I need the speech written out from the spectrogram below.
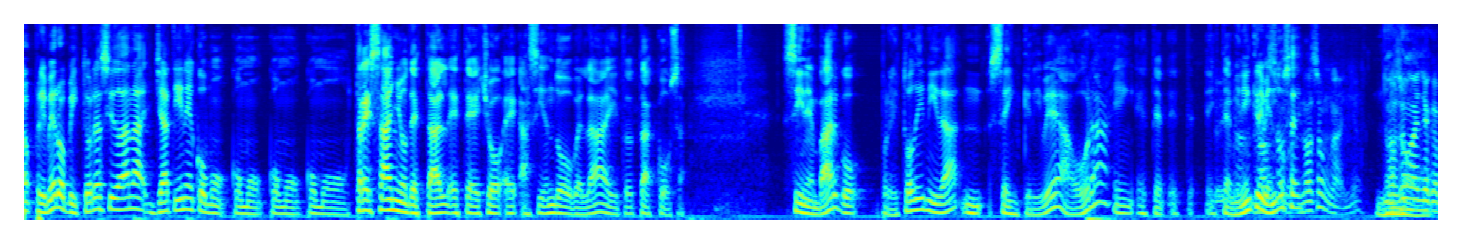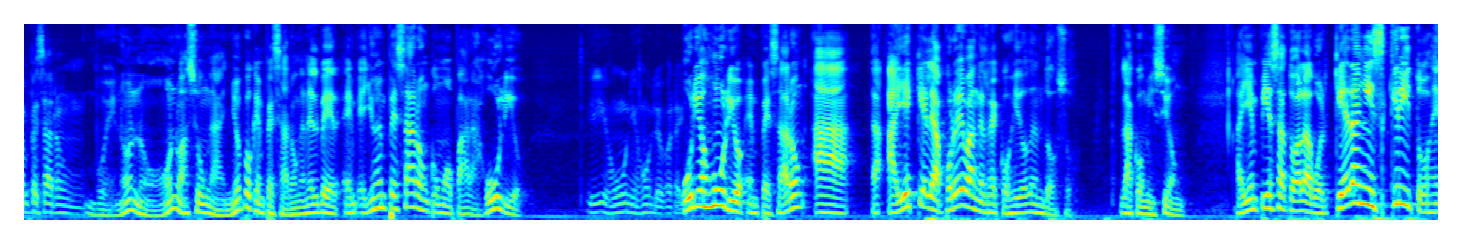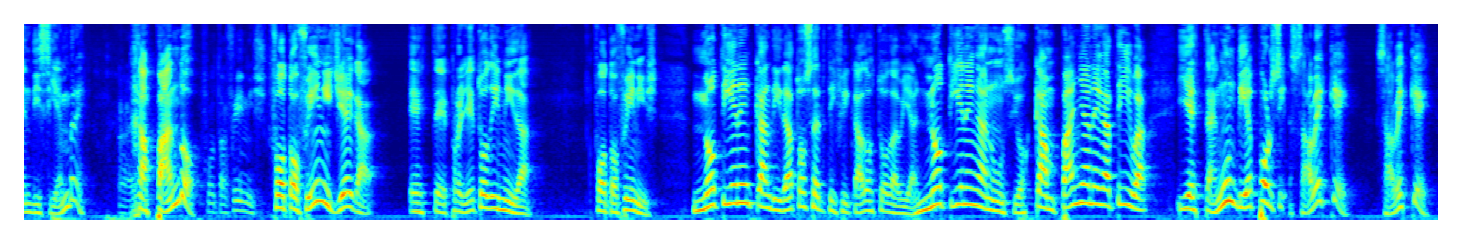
primero, Victoria Ciudadana ya tiene como, como, como, como tres años de estar este hecho eh, haciendo, ¿verdad? Y todas estas cosas. Sin embargo, Proyecto Dignidad se inscribe ahora, en este, este termina inscribiéndose. No hace, un año. No, hace un año que empezaron. Bueno, no, no hace un año porque empezaron en el ver. Em, ellos empezaron como para julio junio, julio, por ahí. Junio, julio empezaron a, Ahí es que le aprueban el recogido de endoso, la comisión. Ahí empieza toda la labor. Quedan inscritos en diciembre, jaspando. Fotofinish. Fotofinish llega, este, Proyecto Dignidad. Fotofinish. No tienen candidatos certificados todavía, no tienen anuncios, campaña negativa y está en un 10%. ¿Sabes qué? ¿Sabes qué?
